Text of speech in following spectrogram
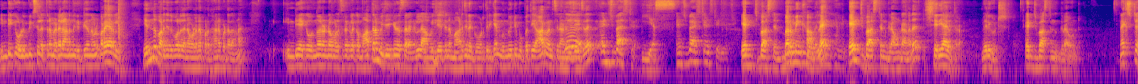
ഇന്ത്യയ്ക്ക് ഒളിമ്പിക്സിൽ എത്ര മെഡലാണെന്ന് കിട്ടിയത് നമ്മൾ പറയാറില്ല. എന്ന് പറഞ്ഞതുപോലെ തന്നെ വളരെ പ്രധാനപ്പെട്ടതാണ്. ഇന്ത്യയൊക്കെ ഒന്നോ രണ്ടോ മത്സരങ്ങളൊക്കെ മാത്രം വിജയിക്കുന്ന സ്ഥലങ്ങളിൽ ആ വിജയത്തിന്റെ മാർജിനൊക്കെ ഓർത്തിരിക്കാൻ മുന്നൂറ്റി മുപ്പത്തി ആറ് റൺസിനാണ് വിജയിച്ചത്. Edgbaston yes Edgbaston stadium Edgbaston ബർമിംഗ്ഹാമിലെ എഡ്ജ് ബാസ്റ്റൺ ഗ്രൗണ്ട് ആണത്. ശരിയായ ഉത്തരം. Very good Edgbaston ground next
